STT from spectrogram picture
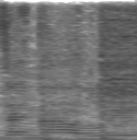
在哪里？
